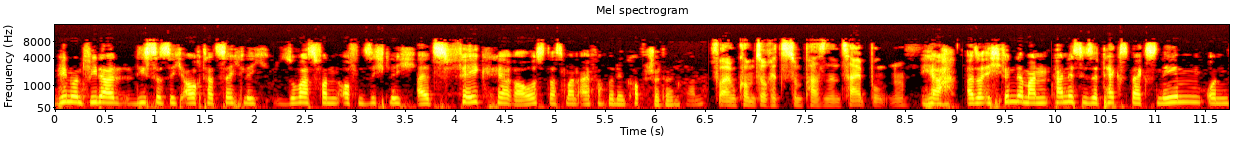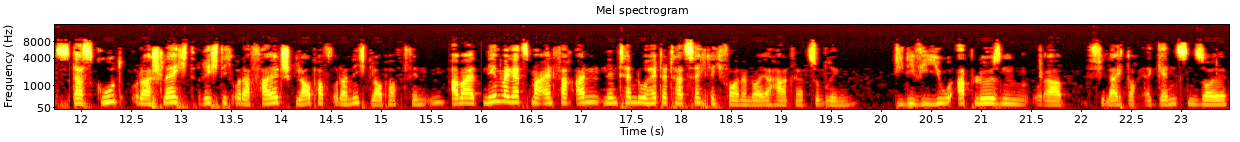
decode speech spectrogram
hin und wieder liest es sich auch tatsächlich sowas von offensichtlich als Fake heraus, dass man einfach nur den Kopf schütteln kann. Vor allem kommt es auch jetzt zum passenden Zeitpunkt, ne? Ja, also ich finde, man kann jetzt diese Tech-Specs nehmen und das gut oder schlecht, richtig oder falsch, glaubhaft oder nicht glaubhaft finden. Aber nehmen wir jetzt mal einfach an, Nintendo hätte tatsächlich vor, eine neue Hardware zu bringen, die die Wii U ablösen oder vielleicht auch ergänzen soll,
